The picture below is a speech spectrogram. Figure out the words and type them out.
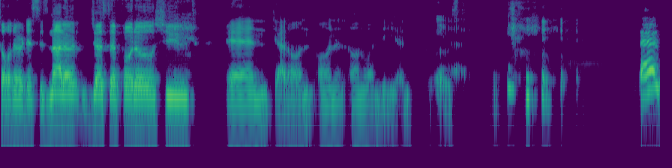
told her this is not a just a photo shoot, and got on on on one knee and proposed. That's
